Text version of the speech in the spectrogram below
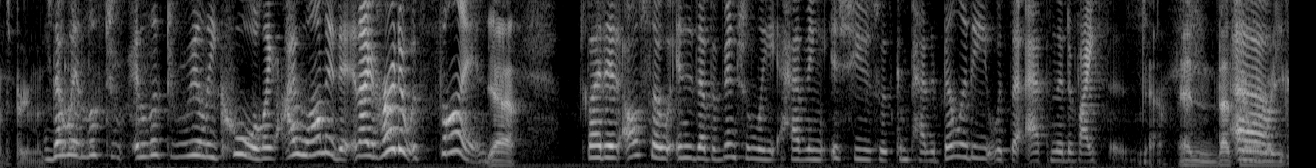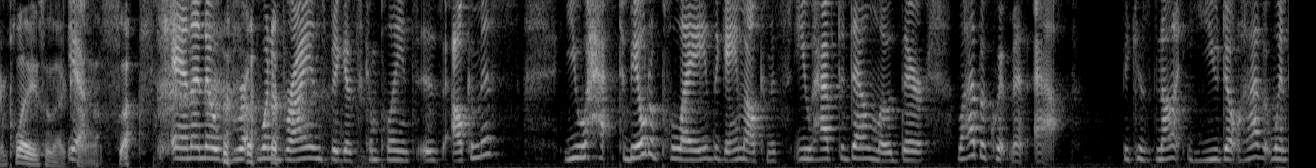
it's pretty much. Though it looked it looked really cool. Like I wanted it, and I heard it was fun. Yeah, But it also ended up eventually having issues with compatibility with the app and the devices. yeah, and that's the only way Um, you can play, so that yeah. kind of sucks. And I know Br- one of Brian's biggest complaints is Alchemists. you have to be able to play the game Alchemist. You have to download their lab equipment app because if not, you don't have it. When,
